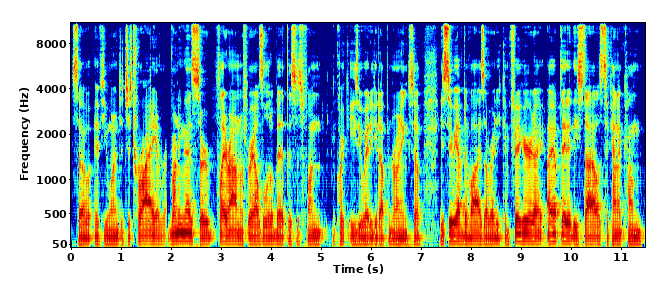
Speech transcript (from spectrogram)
So if you wanted to just try running this or play around with Rails a little bit, this is fun, quick, easy way to get up and running. So you see we have Devise already configured. I, I updated these styles to kind of come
